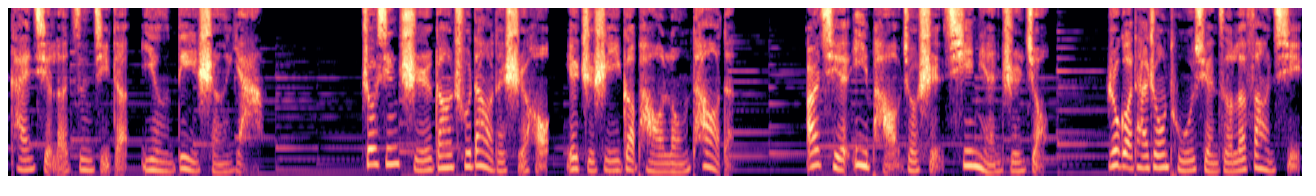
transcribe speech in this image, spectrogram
开启了自己的影帝生涯。周星驰刚出道的时候，也只是一个跑龙套的，而且一跑就是七年之久。如果他中途选择了放弃，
